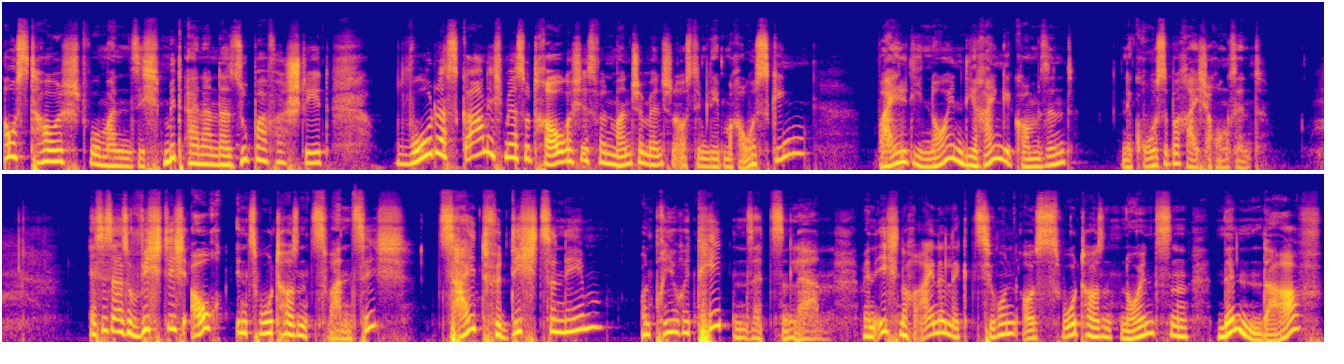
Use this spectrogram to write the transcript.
austauscht, wo man sich miteinander super versteht, wo das gar nicht mehr so traurig ist, wenn manche Menschen aus dem Leben rausgingen, weil die Neuen, die reingekommen sind, eine große Bereicherung sind. Es ist also wichtig, auch in 2020 Zeit für dich zu nehmen und Prioritäten setzen lernen. Wenn ich noch eine Lektion aus 2019 nennen darf,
